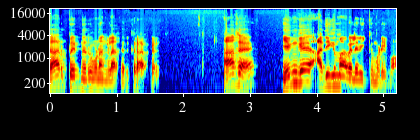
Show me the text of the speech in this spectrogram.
கார்பரேட் நிறுவனங்களாக இருக்கிறார்கள். ஆக எங்க அதிகமா விளைவிக்க முடியுமோ?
